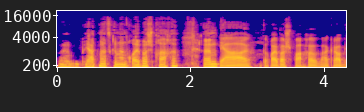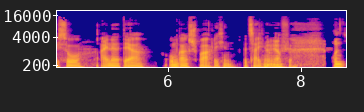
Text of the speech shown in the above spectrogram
Wie hat man es genannt? Räubersprache? Ähm, ja, Räubersprache war, glaube ich, so eine der umgangssprachlichen Bezeichnungen ja. dafür. Und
